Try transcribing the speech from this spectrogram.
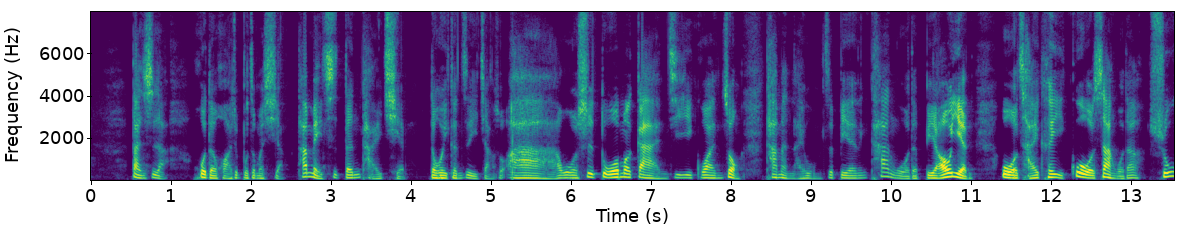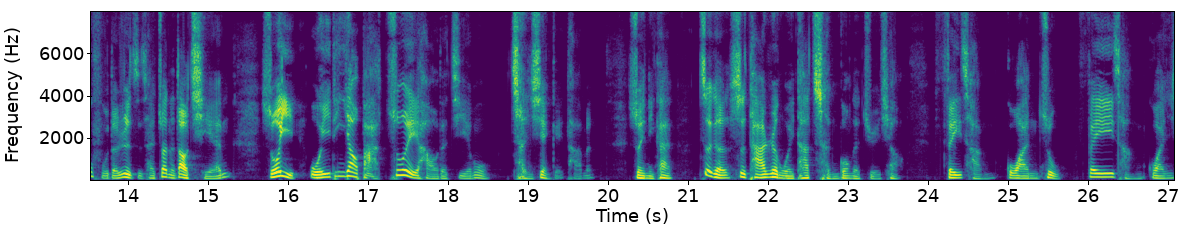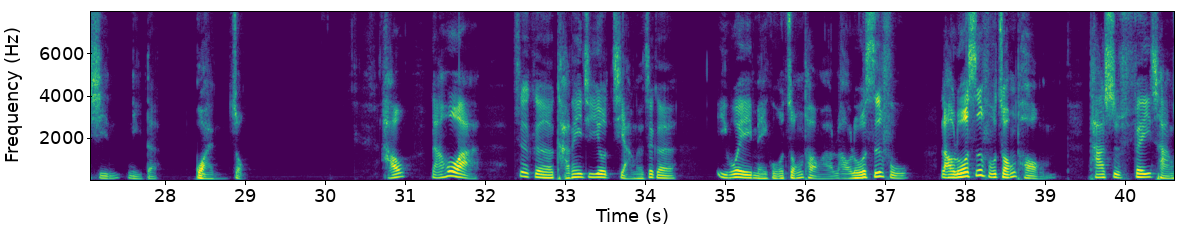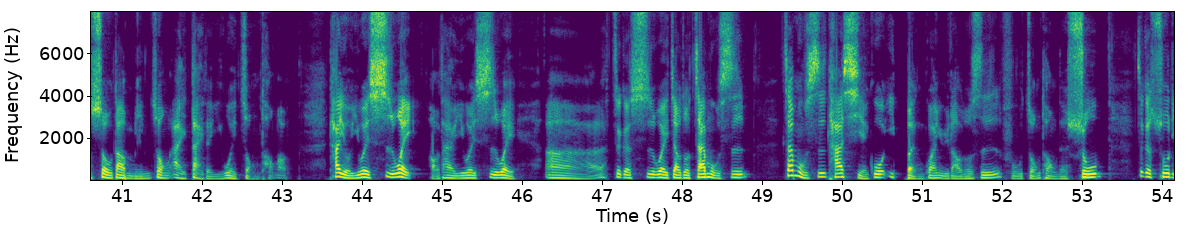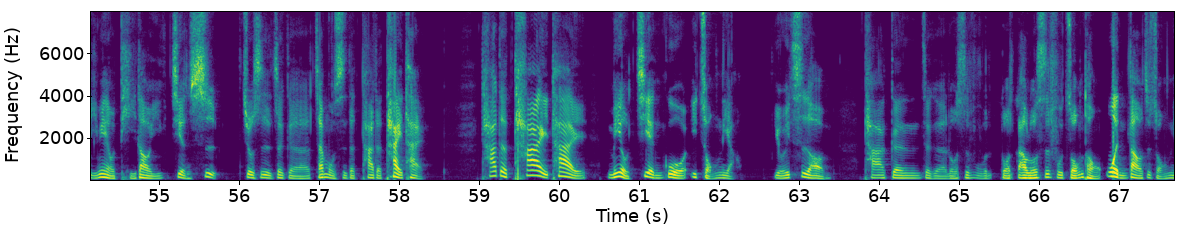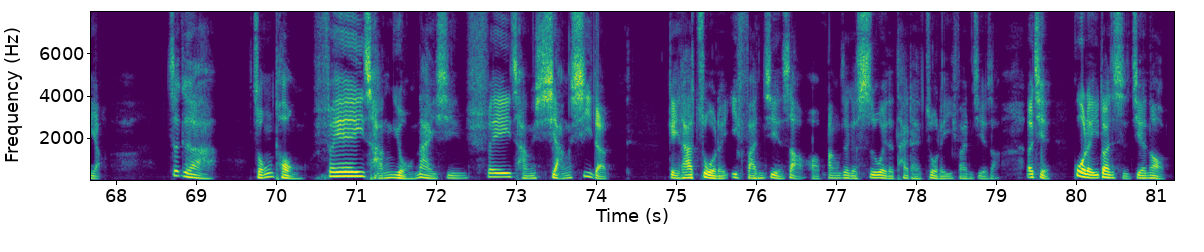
但是啊，霍德华就不这么想，他每次登台前。”都会跟自己讲说啊，我是多么感激观众，他们来我们这边看我的表演，我才可以过上我的舒服的日子，才赚得到钱。所以我一定要把最好的节目呈现给他们。所以你看，这个是他认为他成功的诀窍，非常关注，非常关心你的观众。好，然后啊。这个卡内基又讲了这个一位美国总统啊，老罗斯福，老罗斯福总统，他是非常受到民众爱戴的一位总统哦。他有一位侍卫哦，他有一位侍卫啊，这个侍卫叫做詹姆斯。詹姆斯他写过一本关于老罗斯福总统的书，这个书里面有提到一件事，就是这个詹姆斯的他的太太，他的太太没有见过一种鸟。有一次哦，他跟这个罗斯福罗老罗斯福总统问到这种鸟，这个啊，总统非常有耐心，非常详细的给他做了一番介绍哦，帮这个侍卫的太太做了一番介绍，而且过了一段时间哦，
